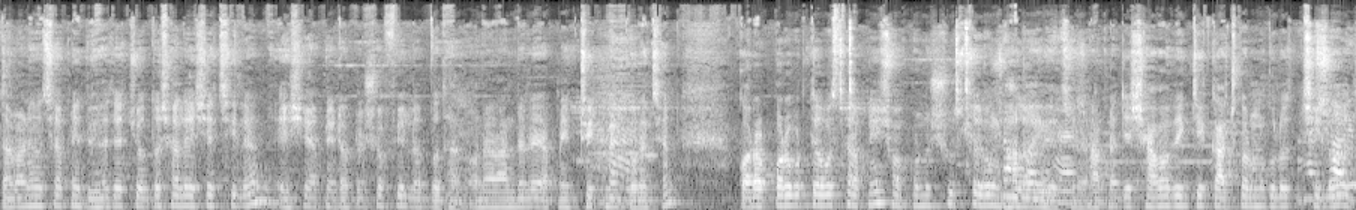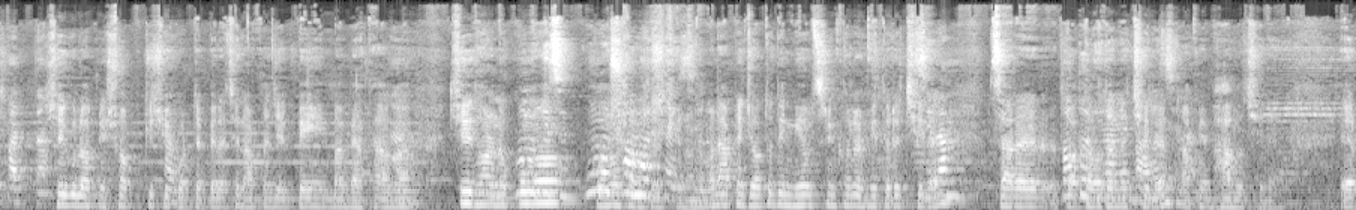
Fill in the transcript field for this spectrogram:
তার মানে হচ্ছে আপনি দুই হাজার চোদ্দ সালে এসেছিলেন এসে আপনি ডক্টর শফিউল্লাহ প্রধান ওনার আন্ডারে আপনি ট্রিটমেন্ট হ্যাঁ। করেছেন। করার পরবর্তী অবস্থায় আপনি সম্পূর্ণ সুস্থ এবং ভালো হয়ে গেছিলেন হ্যাঁ, আপনার যে স্বাভাবিক যে কাজকর্মগুলো হ্যাঁ, ছিল সেগুলো আপনি সবকিছু সব। করতে পেরেছেন। আপনার যে পেইন বা ব্যথা বা হ্যাঁ। সেই ধরনের কোনো কোনো সমস্যা ছিল না। মানে আপনি যতদিন নিয়ম শৃঙ্খলার ভিতরে ছিলেন স্যারের তত্ত্বাবধানে ছিলেন আপনি ভালো ছিলেন। এর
